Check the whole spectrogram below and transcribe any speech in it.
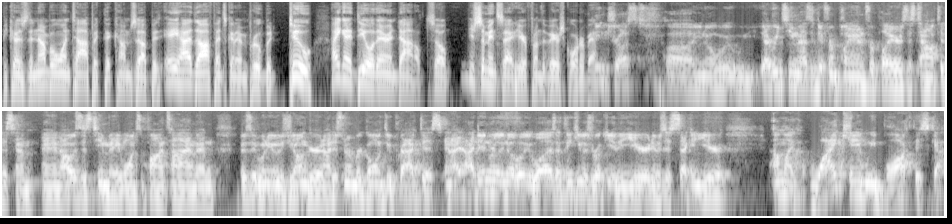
because the number one topic that comes up is a how the offense going to improve, but two, how are you going to deal with Aaron Donald. So just some insight here from the Bears quarterback. Trust. Uh, you know, we, we, every team has a different plan for players as talented as him. And I was his teammate once upon a time, and it was when he was younger. And I just remember going through practice, and I, I didn't really know who he was. I think he was rookie of the year, and it was his second year. I'm like, why can't we block this guy?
